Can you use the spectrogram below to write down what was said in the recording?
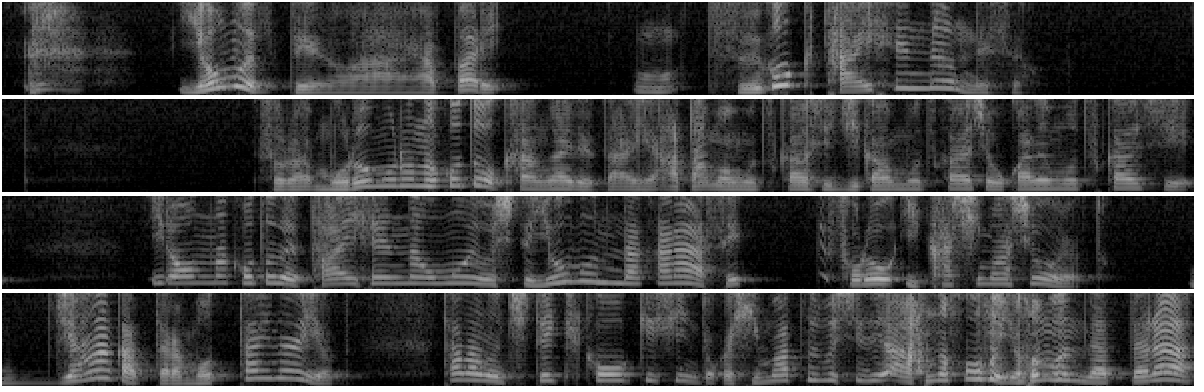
読むっていうのはやっぱりすごく大変なんですよ。それはもろもろのことを考えて大変頭も使うし時間も使うしお金も使うしいろんなことで大変な思いをして読むんだからそれを生かしましょうよと。じゃなかったらもったいないよと。ただの知的好奇心とか暇つぶしであの本を読むんだったら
